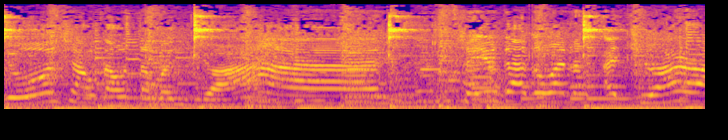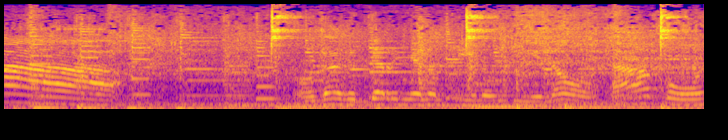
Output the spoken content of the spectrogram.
June, shout out naman dyan. Siya yung gagawa ng atsara. O, gagawin ka rin niya ng pinong-pinong. Tapos,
